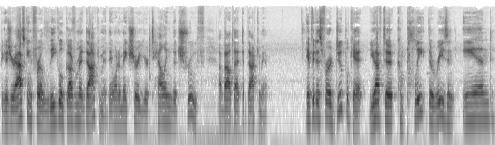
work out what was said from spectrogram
because you're asking for a legal government document. They want to make sure you're telling the truth about that document. If it is for a duplicate, you have to complete the reason and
